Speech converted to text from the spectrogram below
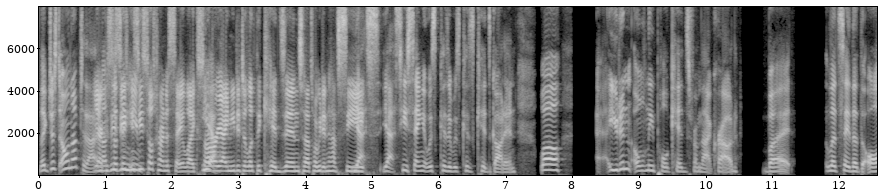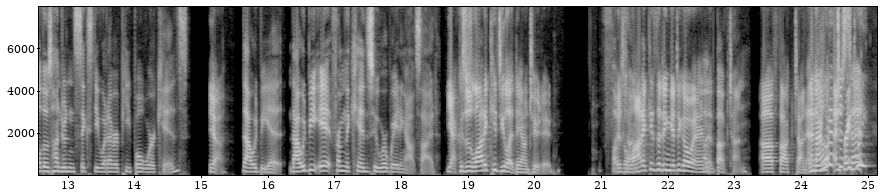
Like just own up to that. Yeah, and because that's is, the he, is he- he still trying to say like, sorry, I needed to let the kids in, so that's why we didn't have seats? Yes, yes. He's saying it was because it was because kids got in. Well, uh, you didn't only pull kids from that crowd, but let's say that the, all those 160 whatever people were kids. yeah, That would be it. That would be it from the kids who were waiting outside. yeah. Because there's a lot of kids you let down too, dude. Fuck there's ton. a lot of kids that didn't get to go in. a fuck ton. a fuck ton. And I would've just frankly, said-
